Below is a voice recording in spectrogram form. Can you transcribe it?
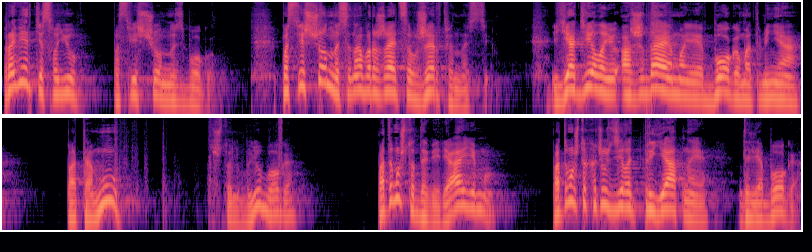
Проверьте свою посвященность Богу. Посвященность, она выражается в жертвенности – я делаю ожидаемое Богом от меня потому, что люблю Бога, потому что доверяю Ему, потому что хочу сделать приятное для Бога,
